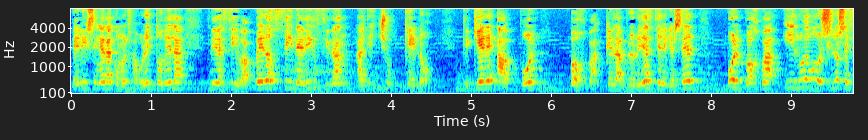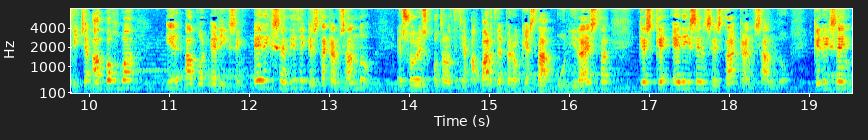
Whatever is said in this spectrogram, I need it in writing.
Eriksen era como el favorito de la directiva, pero Zinedine Zidane ha dicho que no, que quiere a Paul Pogba, que la prioridad tiene que ser Paul Pogba y luego si no se ficha a Pogba ir a por Eriksen. Eriksen dice que se está cansando, eso es otra noticia aparte, pero que está unida a esta, que es que Eriksen se está cansando. Que Eriksen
